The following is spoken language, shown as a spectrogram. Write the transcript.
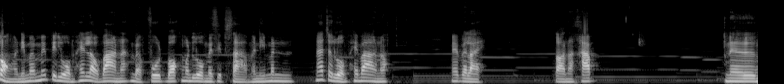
กล่องอันนี้มันไม่ไปรวมให้เราบ้างนะแบบฟู้ดบ็อกมันรวมไปสิบสามอันนี้มันน่าจะรวมให้บ้างเนาะไม่เป็นไร ต่อนะครับหนึ่ง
